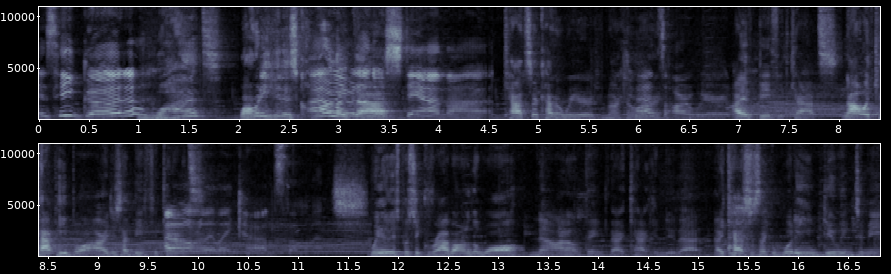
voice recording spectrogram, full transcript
Is he good? What? Why would he hit his car like that? I don't like even that? understand that. Cats are kind of weird, I'm not gonna Cats lie. Cats are weird. I have beef with cats. Not with cat people, I just have beef with I cats. don't really Wait, are they supposed to grab onto the wall? No, I don't think that cat can do that. That cat's just like, what are you doing to me?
